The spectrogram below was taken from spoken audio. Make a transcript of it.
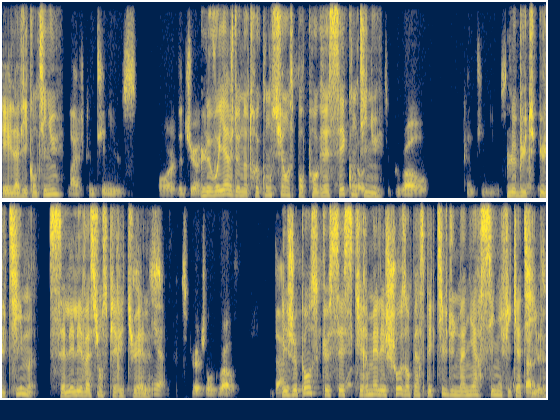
Et la vie continue. Le voyage de notre conscience pour progresser continue. Le but ultime, c'est l'élévation spirituelle. Et je pense que c'est ce qui remet les choses en perspective d'une manière significative.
